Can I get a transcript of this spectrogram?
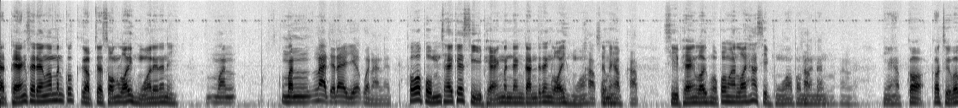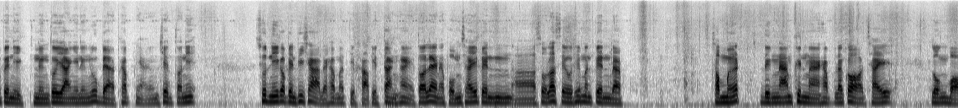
8แผงแสดงว่ามันก็เกือบจะ200หัวเลยนะนี่ มันมันน่าจะได้เยอะกว่านั้นนะเพราะว่าผมใช้แค่4แผงมันยังดันได้ตั้งร้อยหัวใช่ไหมครับครับสี่แผงร้อยหัวประมาณ150หัวประมาณนั้นคบผนั่นแหละเนี่ยครับก็ก็ถือว่าเป็นอีกหนึ่งตัวอย่างอีกหนึ่งรูปแบบครับเนี่ยอย่างเช่นตอนนี้ชุดนี้ก็เป็นพี่ชาติเลยครับมาติดติดตั้งให้ ตอนแรกนะผมใช้เป็นโซลาร์เซลล์ที่มันเป็นแบบซัมเมอร์ดึงน้ำขึ้นมาครับ แล้วก็ใช้ลงบ่อ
